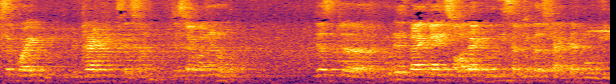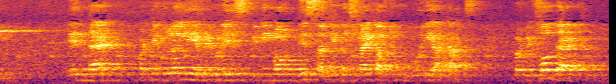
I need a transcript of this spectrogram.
It's a quite interactive session. Just I want to know. Just uh, two days back, I saw that movie Surgical Strike, that movie. In that, particularly, everybody is speaking about this surgical strike after Uri attacks. But before that,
